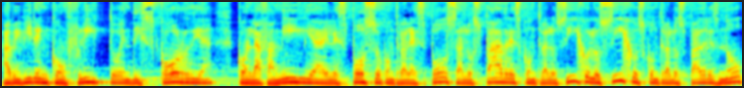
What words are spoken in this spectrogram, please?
a vivir en conflicto, en discordia con la familia, el esposo contra la esposa, los padres contra los hijos, los hijos contra los padres. No,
